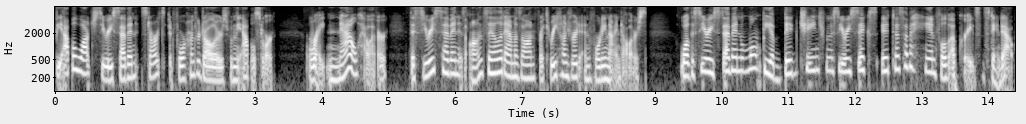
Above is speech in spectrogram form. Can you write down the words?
the Apple Watch Series 7 starts at $400 from the Apple Store. Right now, however, the Series 7 is on sale at Amazon for $349. While the Series 7 won't be a big change from the Series 6, it does have a handful of upgrades that stand out.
